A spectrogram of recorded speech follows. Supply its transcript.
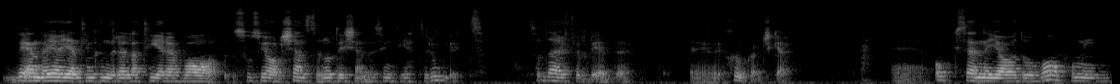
det enda jag egentligen kunde relatera var socialtjänsten och det kändes inte jätteroligt. Så därför blev det eh, sjuksköterska. Eh, och sen när jag då var på min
